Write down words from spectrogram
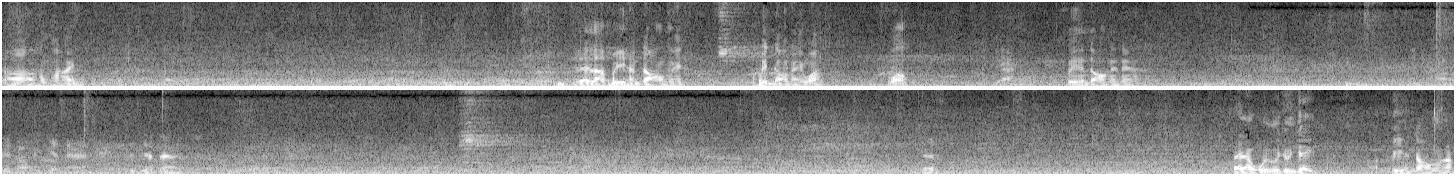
Ờ, không phải Thì đây là phi hành đòn nè Phi hành đòn này quá Đúng không? dạ Phi hành đòn này nè ở phía nè. Đây là quý cô chú anh chị. Phi hành đoàn à,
